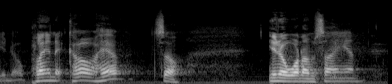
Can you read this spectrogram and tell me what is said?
you know, planet called heaven. So, you know what I'm saying?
